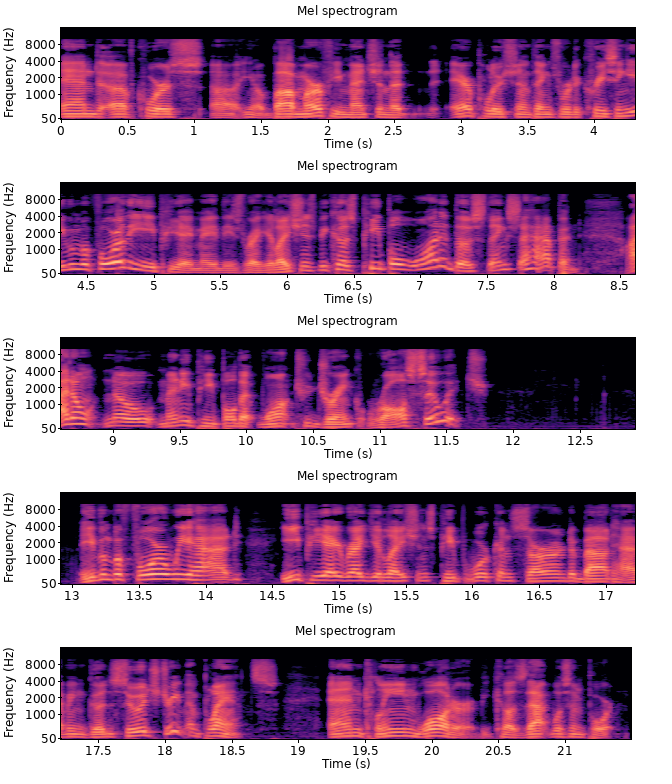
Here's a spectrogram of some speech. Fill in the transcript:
And of course, uh, you know, Bob Murphy mentioned that air pollution and things were decreasing even before the EPA made these regulations because people wanted those things to happen. I don't know many people that want to drink raw sewage. Even before we had EPA regulations, people were concerned about having good sewage treatment plants and clean water because that was important.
